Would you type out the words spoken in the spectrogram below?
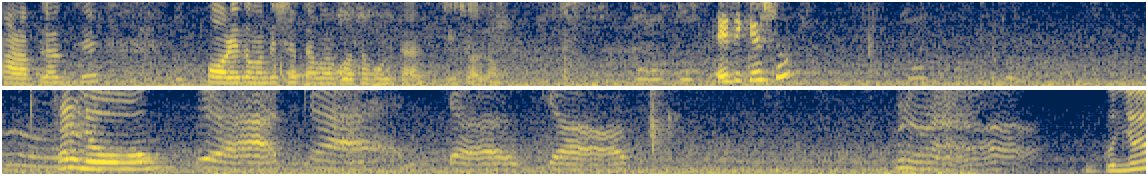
খারাপ লাগছে। পরে তোমাদের সাথে আবার কথা বলতে আসছি চলো। এদিকে এসো। হ্যালো। গুল্লু।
